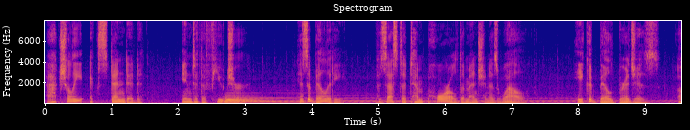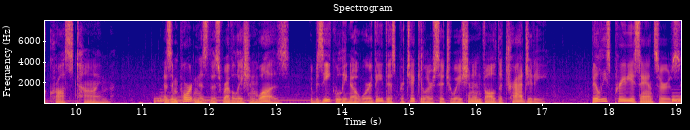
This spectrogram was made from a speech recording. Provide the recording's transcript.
actually extended into the future. His ability possessed a temporal dimension as well. He could build bridges across time. As important as this revelation was, it was equally noteworthy this particular situation involved a tragedy. Billy's previous answers,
